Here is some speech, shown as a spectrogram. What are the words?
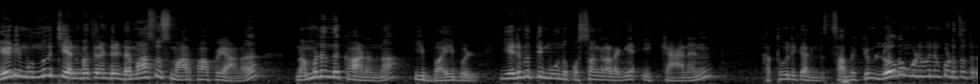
എ ഡി മുന്നൂറ്റി എൺപത്തിരണ്ടിൽ ഡെമാസുസ് മാർപ്പാപ്പയാണ് നമ്മളിന്ന് കാണുന്ന ഈ ബൈബിൾ. എഴുപത്തിമൂന്ന് പുസ്തകങ്ങളടങ്ങിയ ഈ കാനൻ കത്തോലിക്ക സഭയ്ക്കും ലോകം മുഴുവനും കൊടുത്തത്.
